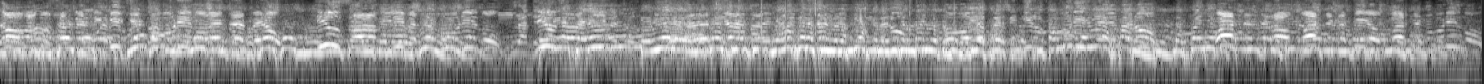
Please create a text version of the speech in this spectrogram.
No vamos a permitir que el comunismo entre al Perú. Ni un solo milímetro de comunismo. Ni un solo milímetro. No voy a permitir un comunismo en el Perú. ¡Muerte, Cerrón! ¡Muerte, Castillo! ¡Muerte, comunismo!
